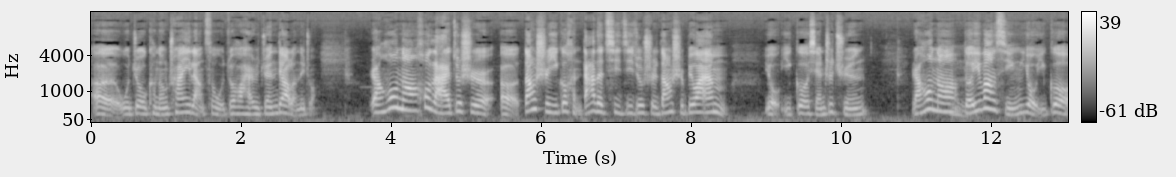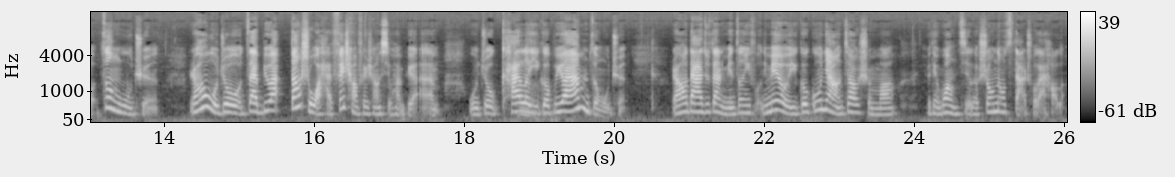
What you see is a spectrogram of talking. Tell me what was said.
呃，我就可能穿一两次，我最后还是捐掉了那种。然后呢，后来就是呃，当时一个很大的契机就是当时 B Y M 有一个闲置群。然后呢，得意忘形有一个赠物群，然后我就在 B Y，当时我还非常非常喜欢 B Y M，我就开了一个 B Y M 赠物群，然后大家就在里面赠衣服，里面有一个姑娘叫什么，有点忘记了，show notes 打出来好了，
